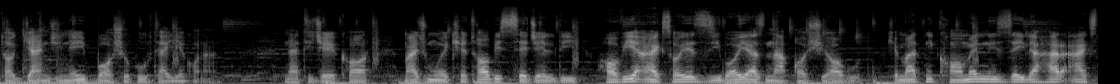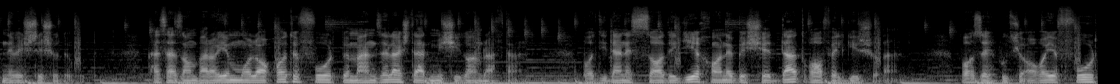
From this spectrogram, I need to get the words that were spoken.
تا گنجینه باشکوه تهیه کنند. نتیجه کار مجموعه کتابی سجلدی حاوی عکس های زیبایی از نقاشی ها بود. که متنی کامل نیز زیل هر عکس نوشته شده بود. پس از آن برای ملاقات فورد به منزلش در میشیگان رفتند. با دیدن سادگی خانه به شدت غافلگیر شدند. واضح بود که آقای فورد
